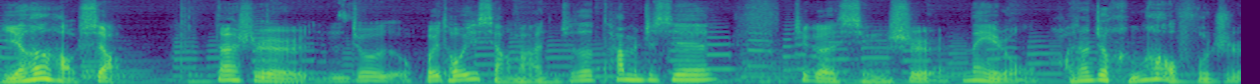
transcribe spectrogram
也很好笑，但是你就回头一想吧，你觉得他们这些这个形式内容好像就很好复制，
